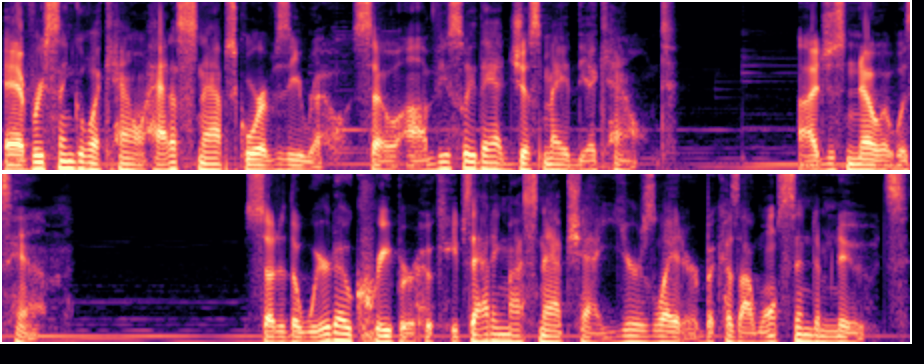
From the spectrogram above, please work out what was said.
Every single account had a snap score of zero, so obviously they had just made the account. I just know it was him. So to the weirdo creeper who keeps adding my Snapchat years later because I won't send him nudes,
